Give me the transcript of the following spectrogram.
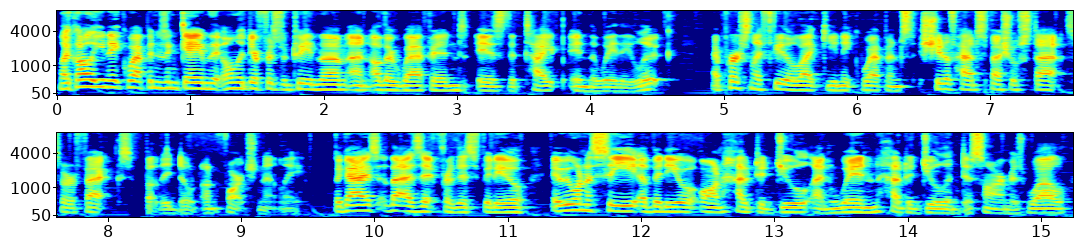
Like all unique weapons in game, the only difference between them and other weapons is the type in the way they look. I personally feel like unique weapons should have had special stats or effects, but they don't unfortunately. But guys, that is it for this video. If you want to see a video on how to duel and win, how to duel and disarm as well,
